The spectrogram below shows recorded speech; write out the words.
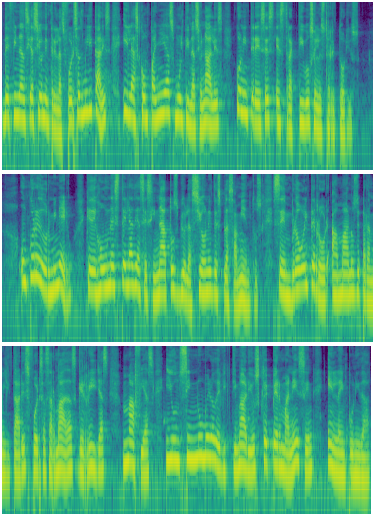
de financiación entre las fuerzas militares y las compañías multinacionales con intereses extractivos en los territorios un corredor minero que dejó una estela de asesinatos, violaciones, desplazamientos, sembró el terror a manos de paramilitares, fuerzas armadas, guerrillas, mafias y un sinnúmero de victimarios que permanecen en la impunidad.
